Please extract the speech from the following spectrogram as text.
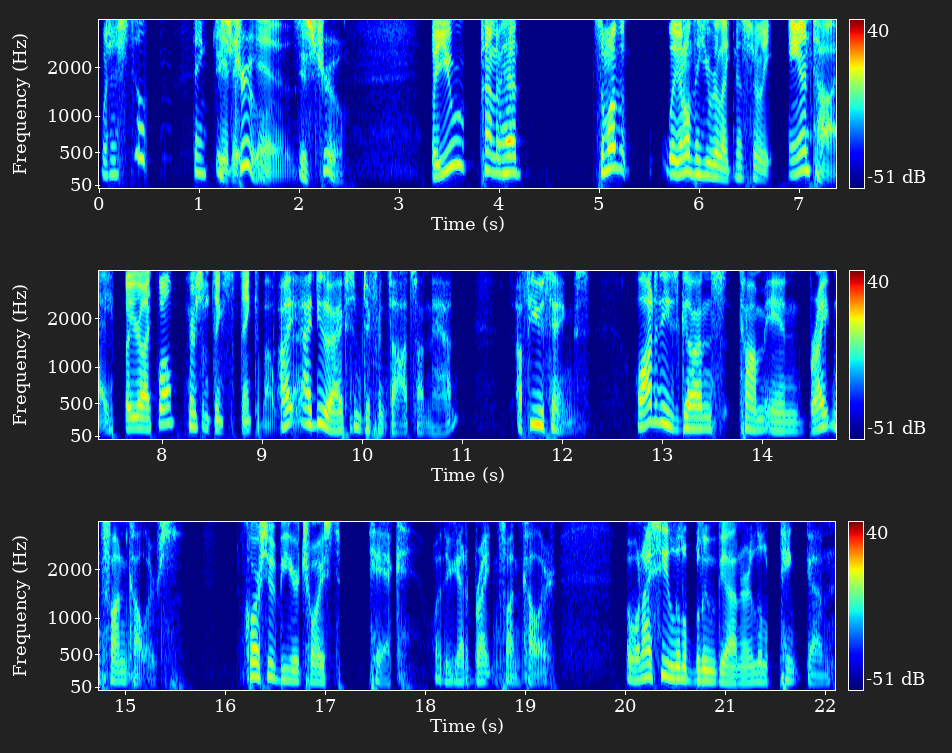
which I still think It's it true. is. It's true. But you kind of had some other. Like I don't think you were like necessarily anti, but you're like, well, here's some things to think about. I. I do. I have some different thoughts on that. A few things. A lot of these guns come in bright and fun colors. Of course, it would be your choice to pick whether you got a bright and fun color. But when I see a little blue gun or a little pink gun,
